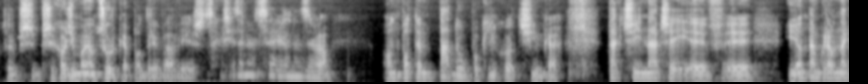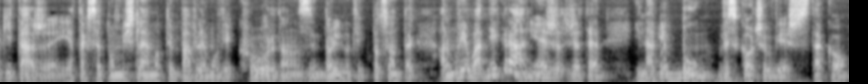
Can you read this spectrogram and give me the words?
który przy, przychodzi, moją córkę podrywa, wiesz, co się ten serial nazywał? On potem padł po kilku odcinkach. Tak czy inaczej, e, w, e, i on tam grał na gitarze. I ja tak sobie pomyślałem o tym Pawle, mówię, kurde, on z Dyndoli, no to po co on tak, ale mówię, ładnie gra, nie, że, że ten. I nagle bum, wyskoczył, wiesz, z taką,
